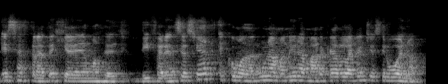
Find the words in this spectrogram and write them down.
esa estrategia, digamos, de diferenciación es como de alguna manera marcar la cancha y decir, bueno,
